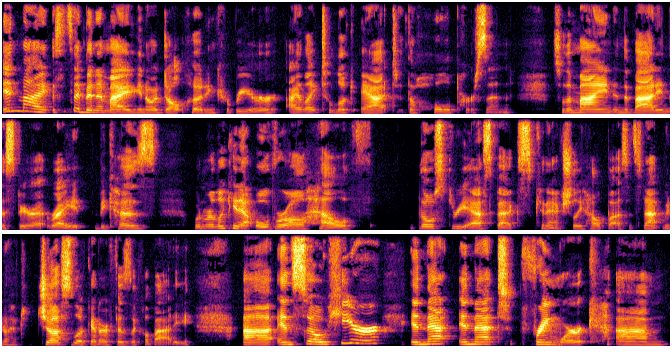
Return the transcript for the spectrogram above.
in my since I've been in my, you know, adulthood and career, I like to look at the whole person. So the mind and the body and the spirit, right? Because when we're looking at overall health, those three aspects can actually help us. It's not we don't have to just look at our physical body. Uh, and so here in that in that framework, um,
